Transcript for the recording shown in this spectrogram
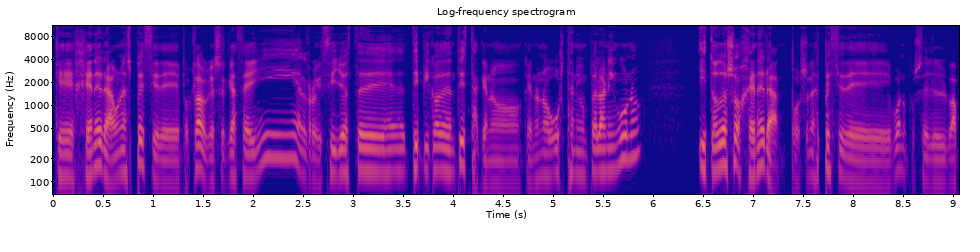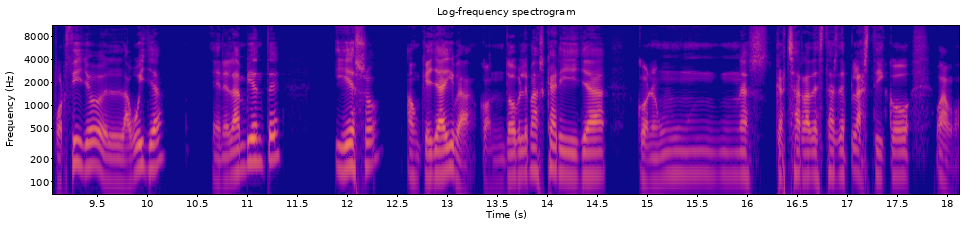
que genera una especie de, pues claro, que es el que hace el roicillo este típico de dentista que no, que no nos gusta ni un pelo a ninguno, y todo eso genera pues una especie de, bueno, pues el vaporcillo, la huilla en el ambiente, y eso, aunque ya iba con doble mascarilla, con unas cacharras de estas de plástico, bueno,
